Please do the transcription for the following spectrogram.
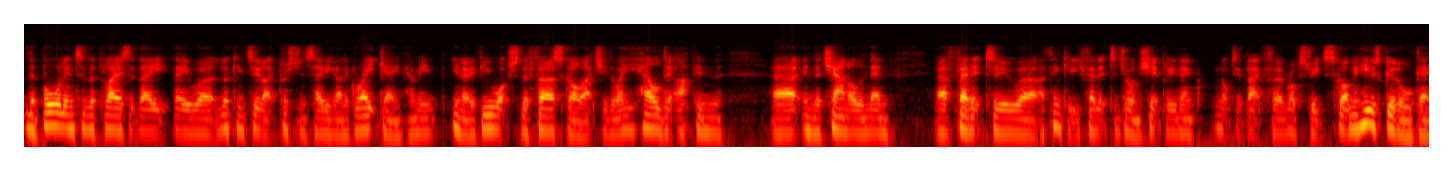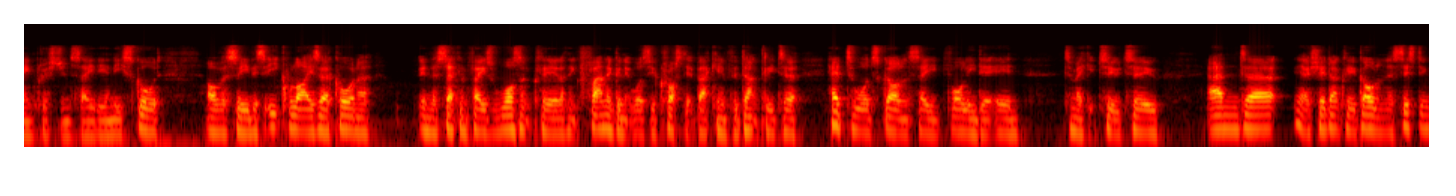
the ball into the players that they, they were looking to, like Christian Saydee, who had a great game. I mean, you know, if you watch the first goal, actually, the way he held it up in uh, in the channel and then uh, fed it to, uh, I think he fed it to John Shipley, then knocked it back for Rob Street to score. I mean, he was good all game, Christian Saydee, and he scored obviously this equaliser corner in the second phase wasn't cleared. I think Flanagan it was who crossed it back in for Dunkley to head towards goal and say volleyed it in to make it 2-2. And, uh, you know, Chey Dunkley a goal and assisting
